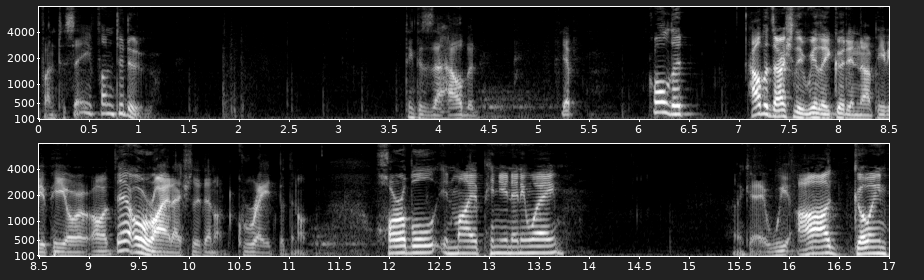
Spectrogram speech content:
Fun to say, fun to do. I think this is a halberd. Yep. Called it. Halberds are actually really good in uh, PvP, or, or they're alright actually. They're not great, but they're not horrible in my opinion anyway. Okay, we are going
